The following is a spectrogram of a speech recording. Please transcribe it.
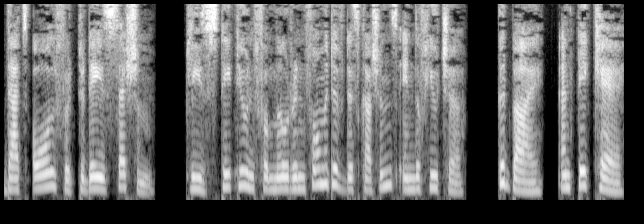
That's all for today's session. Please stay tuned for more informative discussions in the future. Goodbye, and take care.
